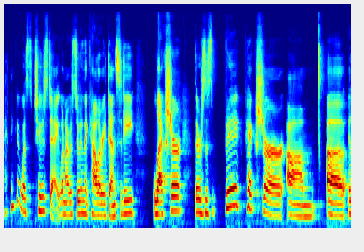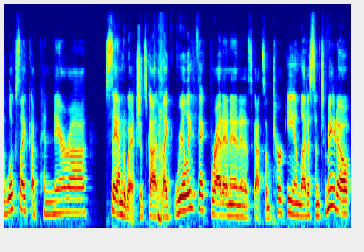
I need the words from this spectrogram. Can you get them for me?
I think it was Tuesday when I was doing the calorie density lecture. There's this big picture. Um, uh, it looks like a Panera sandwich. It's got like really thick bread in it, and it's got some turkey and lettuce and tomato.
